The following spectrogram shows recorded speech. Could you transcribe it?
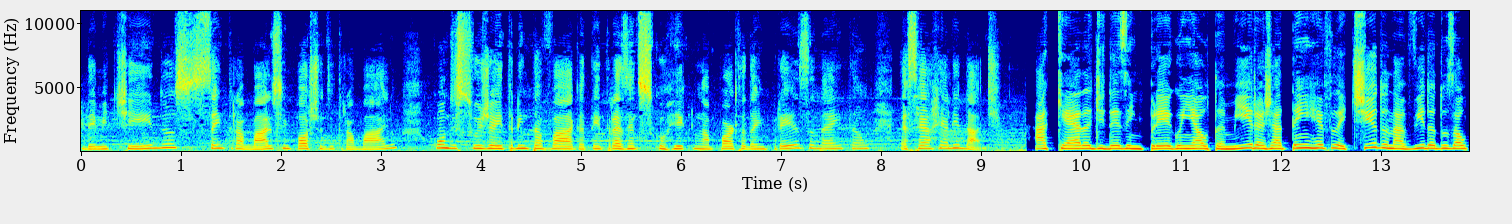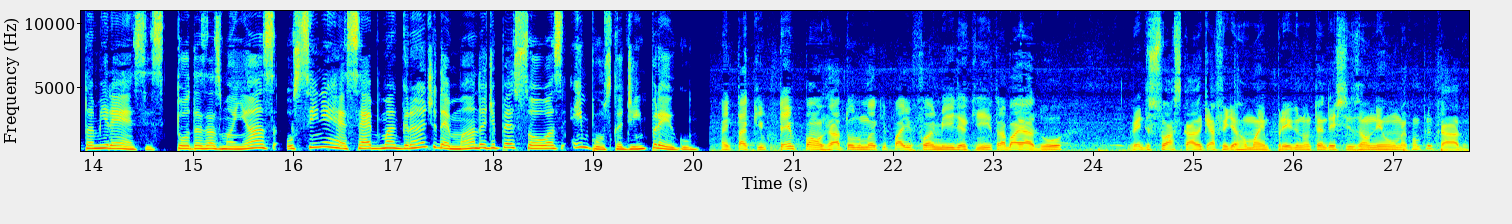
demitidos, sem trabalho, sem posto de trabalho. Quando surge aí 30 vagas, tem 300 currículos na porta da empresa, né? Então, essa é a realidade. A queda de desemprego em Altamira já tem refletido na vida dos altamirenses. Todas as manhãs, o Cine recebe uma grande demanda de pessoas em busca de emprego. A gente está aqui tempão já, todo mundo aqui pai de família aqui, trabalhador vende suas casas que a fim de arrumar emprego, não tem decisão nenhuma, é complicado.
